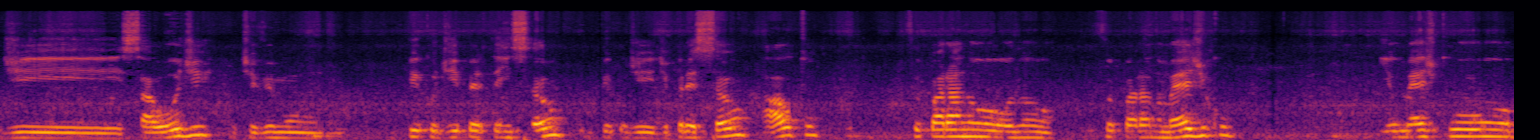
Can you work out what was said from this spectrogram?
de saúde, eu tive um pico de hipertensão pico de, de pressão alto, fui parar no, no, fui parar no médico e o médico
